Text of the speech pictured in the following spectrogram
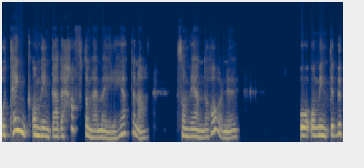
Och tänk om vi inte hade haft de här möjligheterna som vi ändå har nu. Och om inte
